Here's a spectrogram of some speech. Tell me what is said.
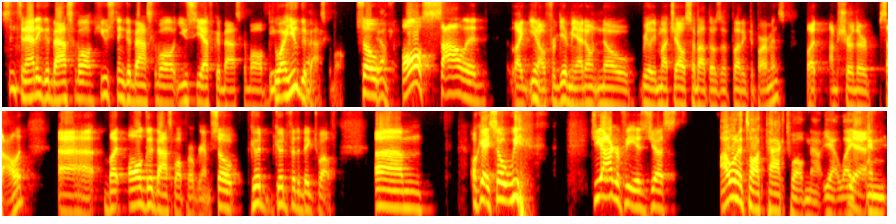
Cincinnati, good basketball. Houston, good basketball. UCF, good basketball. BYU, good Yeah. basketball. So Yeah. all solid, like, you know, forgive me. I don't know really much else about those athletic departments, but I'm sure they're solid. Uh, but all good basketball programs. So good, good for the Big 12. Um, okay, so we geography is just I want to talk Pac 12 now. Yeah. Like, Yeah. and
